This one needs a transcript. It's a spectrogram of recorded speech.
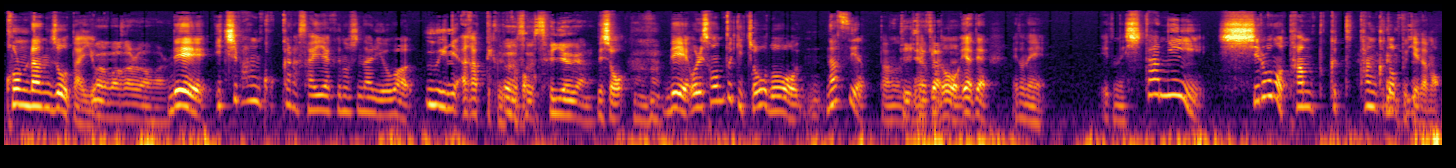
混乱状態よ、うんわかるわかる。で一番こっから最悪のシナリオは上に上がってくるうんそう最悪やな。でしょ？う んで俺その時ちょうど夏やったんだけどいやでえっとねえっとね下に白のタンクタンクトップ着てたの。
